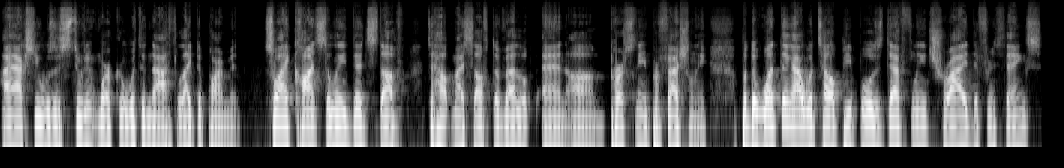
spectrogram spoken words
I actually was a student worker within the athletic department. So I constantly did stuff to help myself develop and um, personally and professionally. But the one thing I would tell people is definitely try different things.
